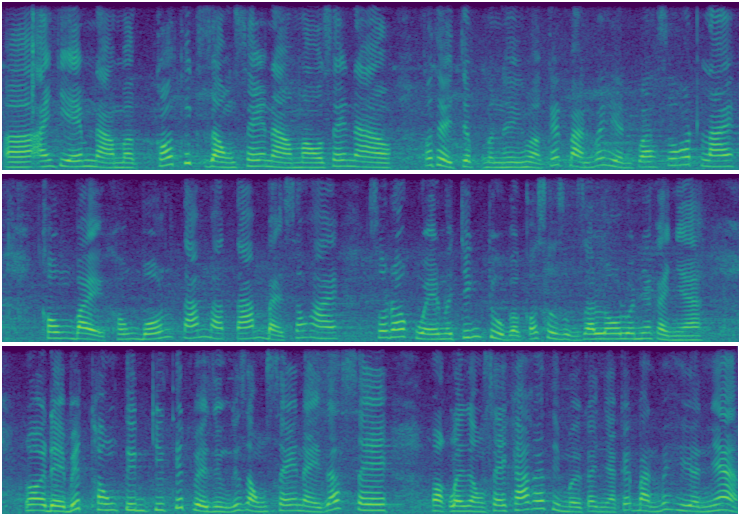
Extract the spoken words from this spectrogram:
À, anh chị em nào mà có thích dòng xe nào màu xe nào có thể chụp màn hình hoặc kết bạn với Hiền qua số hotline 0704 838 762 số đó của em là chính chủ và có sử dụng Zalo luôn nha cả nhà. Rồi để biết thông tin chi tiết về những cái dòng xe này rác xe hoặc là dòng xe khác ấy, thì mời cả nhà kết bạn với Hiền nha.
